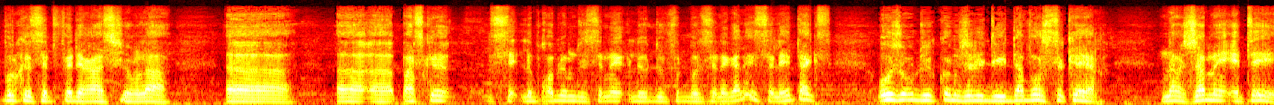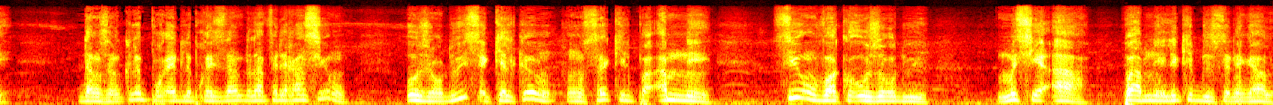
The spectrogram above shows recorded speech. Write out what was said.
pour que cette fédération-là, euh, euh, parce que le problème du, football sénégalais, c'est les textes. Aujourd'hui, comme je l'ai dit, Davos Seker n'a jamais été dans un club pour être le président de la fédération. Aujourd'hui, c'est quelqu'un, on sait qu'il peut amener. Si on voit qu'aujourd'hui, M. A peut amener l'équipe du Sénégal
